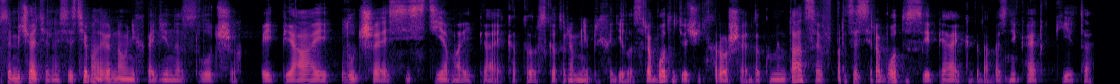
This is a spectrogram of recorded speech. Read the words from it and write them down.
замечательная система, наверное, у них один из лучших API, лучшая система API, который, с которой мне приходилось работать, очень хорошая документация в процессе работы с API, когда возникают какие-то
